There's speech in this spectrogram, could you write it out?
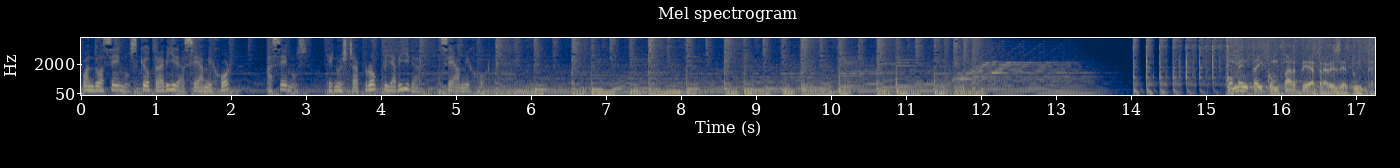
Cuando hacemos que otra vida sea mejor, hacemos que nuestra propia vida sea mejor. Comenta y comparte a través de Twitter.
